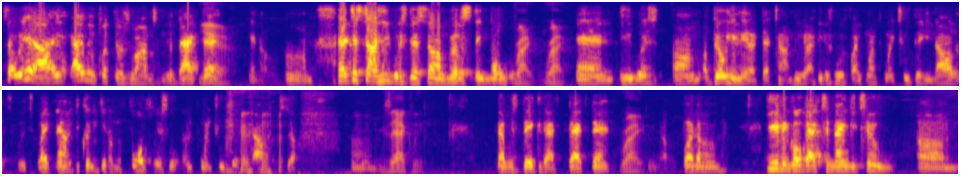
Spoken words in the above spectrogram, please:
So yeah, I, I even put those rhymes in there back then. Yeah. You know, um, at this time he was this um, real estate mogul, Right, right. and he was um, a billionaire at that time. He, I think it was worth like 1.2 billion dollars, which right now you couldn't get on the Forbes list with 1.2 billion dollars. so um, Exactly. that was big that back then. Right. you know. But um, you even go back to '92 um,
